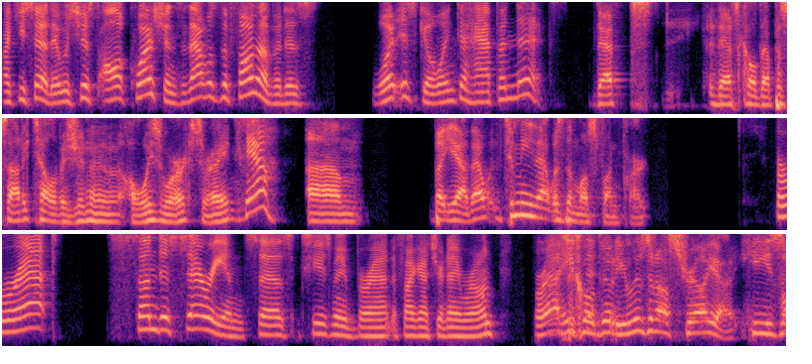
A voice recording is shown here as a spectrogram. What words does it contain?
Like you said, it was just all questions, and that was the fun of it. Is what is going to happen next? That's that's called episodic television, and it always works, right? Yeah. Um, but yeah, that to me that was the most fun part. Bharat Sundasarian says, excuse me, Bharat, if I got your name wrong. Brad's Uh, a cool said- dude. He lives in Australia. He's uh,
